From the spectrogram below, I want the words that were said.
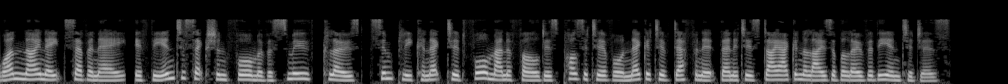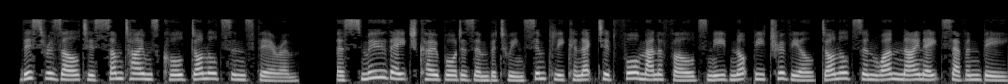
1987a, if the intersection form of a smooth, closed, simply connected four-manifold is positive or negative definite then it is diagonalizable over the integers. This result is sometimes called Donaldson's theorem. A smooth H-cobordism between simply connected four manifolds need not be trivial Donaldson 1987b.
